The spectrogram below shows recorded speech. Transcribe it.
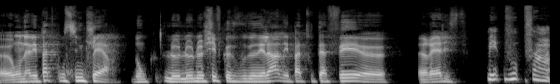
euh, on n'avait pas de consigne claire. Donc le, le- le chiffre que vous donnez là n'est pas tout à fait euh, réaliste. Mais vous, enfin,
